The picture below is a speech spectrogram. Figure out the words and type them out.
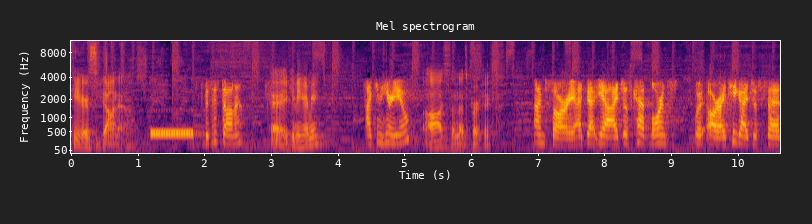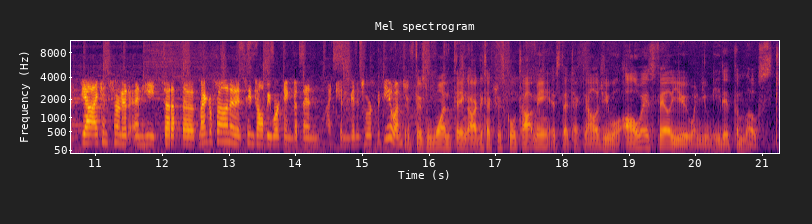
Here's Donna. This is Donna. Hey, can you hear me? I can hear you. Awesome, that's perfect. I'm sorry. I yeah, I just had Lawrence, our IT guy, just said, yeah, I can turn it, and he set up the microphone, and it seemed to all be working. But then I couldn't get it to work with you. I'm If there's one thing architecture school taught me, it's that technology will always fail you when you need it the most.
